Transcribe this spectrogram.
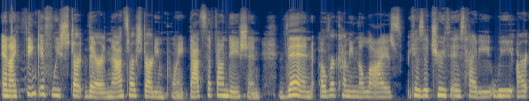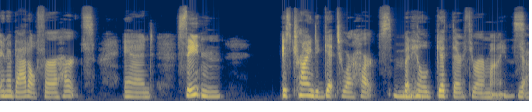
And I think if we start there and that's our starting point, that's the foundation, then overcoming the lies, because the truth is, Heidi, we are in a battle for our hearts. And Satan is trying to get to our hearts, but Mhm. he'll get there through our minds. Yeah.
